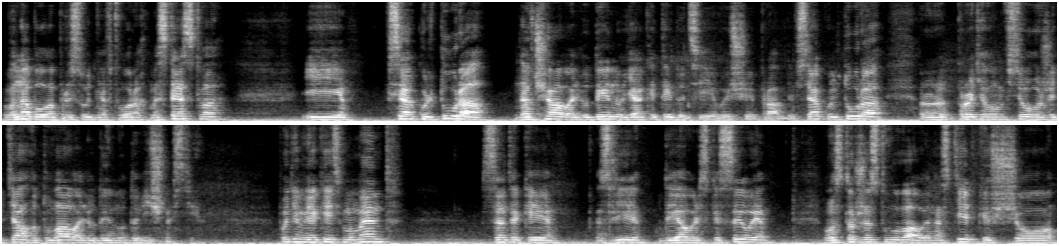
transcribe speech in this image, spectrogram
вона була присутня в творах мистецтва, і вся культура навчала людину, як іти до цієї вищої правди. Вся культура протягом всього життя готувала людину до вічності. Потім в якийсь момент все-таки злі диявольські сили восторжествували настільки, що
